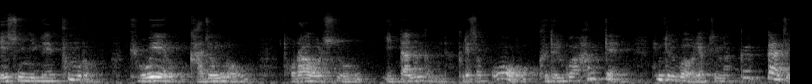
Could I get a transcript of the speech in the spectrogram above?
예수님의 품으로 교회로 가정으로 돌아올 수 있다는 겁니다. 그래서 꼭 그들과 함께 힘들고 어렵지만 끝까지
